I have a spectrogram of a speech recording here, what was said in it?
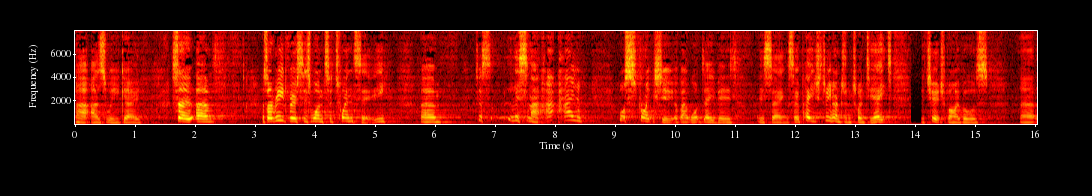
uh, as we go. So, um, as I read verses 1 to 20, um, just listen out. How, how, what strikes you about what David is saying? So, page 328 in the church Bibles, uh,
